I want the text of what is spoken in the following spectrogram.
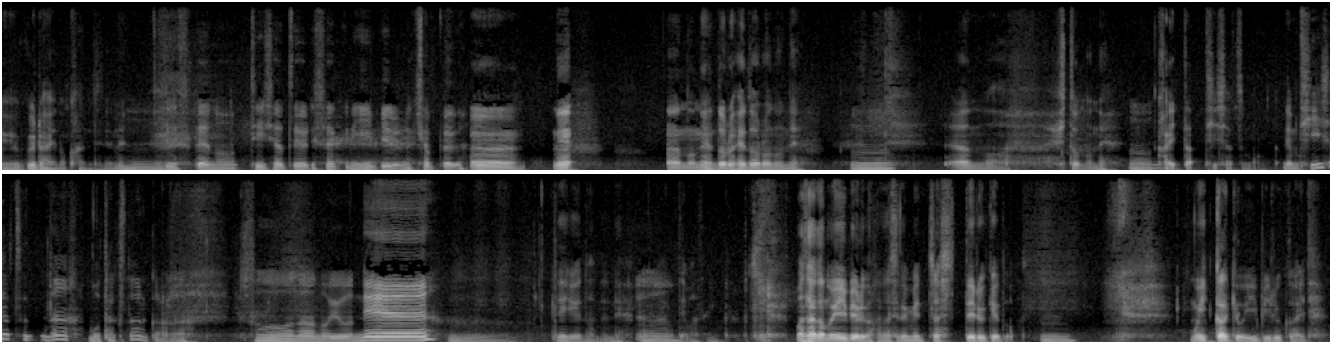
いうぐらいの感じでね。うんデスペの T シャツより先にイービルのキャップが。うん。ね。あのねドルヘドロのね。うんあの人のねうん。書いた T シャツも。でも T シャツなもうたくさんあるからな。そうなのよね。うん。っていうのでねうん。出ませんか。まさかのイービルの話でめっちゃ知ってるけど。うん。もういっか今日イービル会で。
